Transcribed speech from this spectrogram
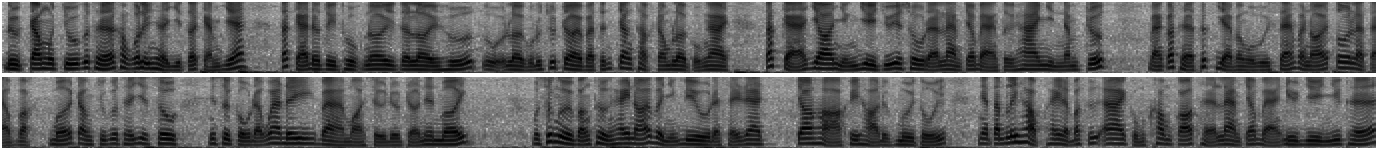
Được trong một Chúa có thể không có liên hệ gì tới cảm giác tất cả đều tùy thuộc nơi lời hứa lời của Đức Chúa Trời và tính chân thật trong lời của Ngài tất cả do những gì Chúa Giêsu đã làm cho bạn từ 2.000 năm trước bạn có thể thức dậy vào một buổi sáng và nói tôi là tạo vật mới trong Chúa Cứu Thế Giêsu, nhưng sự cũ đã qua đi và mọi sự đều trở nên mới. Một số người vẫn thường hay nói về những điều đã xảy ra cho họ khi họ được 10 tuổi. Nhà tâm lý học hay là bất cứ ai cũng không có thể làm cho bạn điều gì như thế.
